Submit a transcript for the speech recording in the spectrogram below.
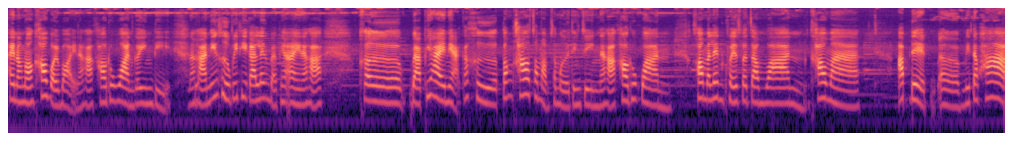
ให้น้องๆเข้าบ่อยๆนะคะ เข้าทุกวันก็ยิ่งดีนะคะ นี่คือวิธีการเล่นแบบพี่ไอนะคะคือแบบพี่ไอเนี่ยก็คือต้องเข้าสม่ำเสมอจริง ๆนะคะ เข้าทุกวันเข้ามาเล่นเควสประจำวัน เข้ามาอัปเดตเอ่อมิตรภาพ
